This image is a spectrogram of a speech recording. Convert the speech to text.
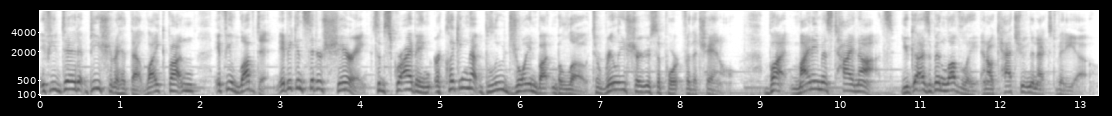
If you did, be sure to hit that like button. If you loved it, maybe consider sharing, subscribing, or clicking that blue join button below to really show your support for the channel. But my name is Ty Knotts. You guys have been lovely, and I'll catch you in the next video.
